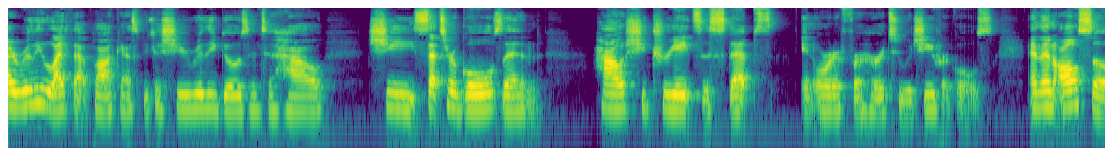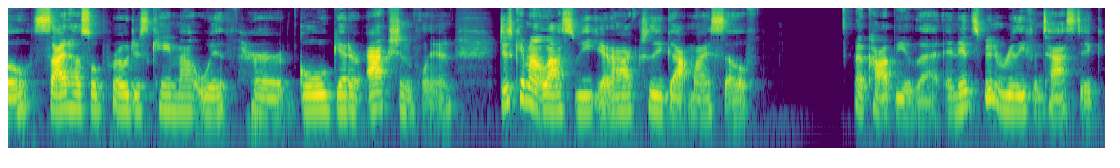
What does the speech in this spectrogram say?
I really like that podcast because she really goes into how she sets her goals and how she creates the steps in order for her to achieve her goals. And then also, Side Hustle Pro just came out with her goal getter action plan. Just came out last week, and I actually got myself a copy of that. And it's been really fantastic.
